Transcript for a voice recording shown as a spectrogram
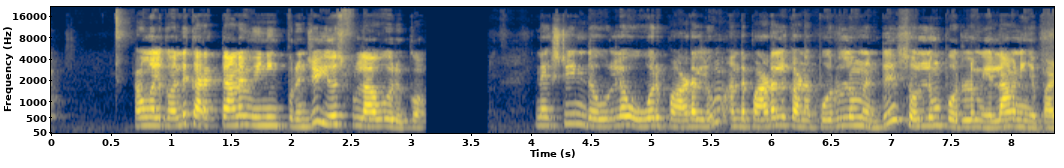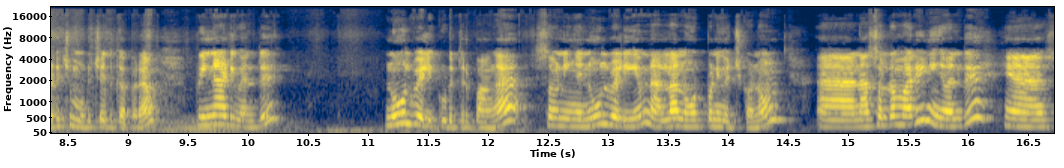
அவங்களுக்கு வந்து கரெக்டான மீனிங் புரிஞ்சு யூஸ்ஃபுல்லாகவும் இருக்கும். நெக்ஸ்ட்டு இந்த உள்ள ஒவ்வொரு பாடலும் அந்த பாடலுக்கான பொருளும் வந்து சொல்லும் பொருளும் எல்லாம் நீங்கள் படித்து முடிச்சதுக்கப்புறம் பின்னாடி வந்து நூல்வெளி கொடுத்துருப்பாங்க. ஸோ நீங்கள் நூல்வெளியும் நல்லா நோட் பண்ணி வச்சுக்கணும். நான் சொல்கிற மாதிரி நீங்கள் வந்து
